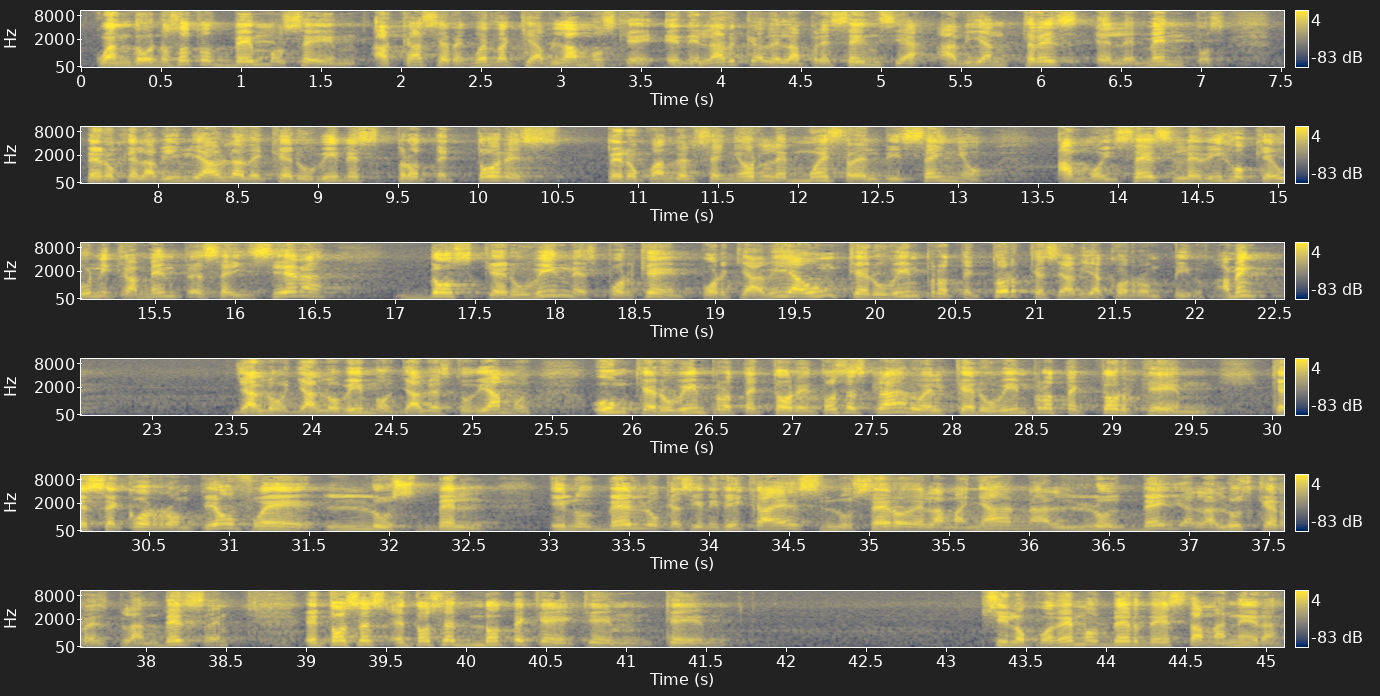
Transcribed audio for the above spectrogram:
cuando nosotros vemos eh, acá, se recuerda que hablamos que en el arca de la presencia habían tres elementos, pero que la Biblia habla de querubines protectores. Pero cuando el Señor le muestra el diseño a Moisés, le dijo que únicamente se hiciera dos querubines. ¿Por qué? Porque había un querubín protector que se había corrompido. Amén. Ya lo, ya lo vimos, ya lo estudiamos. Un querubín protector. Entonces, claro, el querubín protector que que se corrompió fue Luzbel. Y Luzbel lo que significa es lucero de la mañana, luz bella, la luz que resplandece. Entonces, entonces note que, que si lo podemos ver de esta manera,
